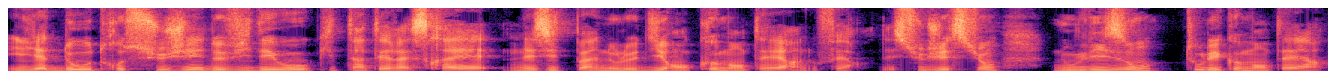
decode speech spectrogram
il y a d'autres sujets de vidéos qui t'intéresseraient, n'hésite pas à nous le dire en commentaire, à nous faire des suggestions. Nous lisons tous les commentaires.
